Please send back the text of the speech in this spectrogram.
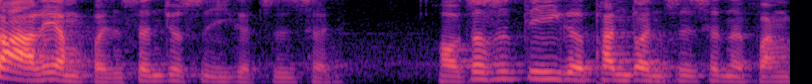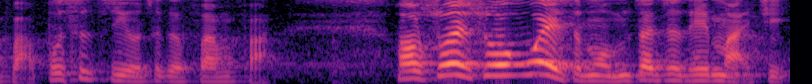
大量本身就是一个支撑，好，这是第一个判断支撑的方法，不是只有这个方法，好，所以说为什么我们在这天买进？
